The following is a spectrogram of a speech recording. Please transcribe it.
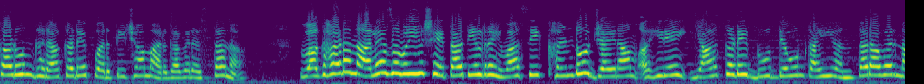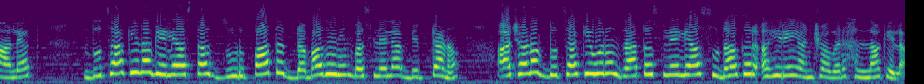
काढून घराकडे परतीच्या मार्गावर असताना वघाड नाल्याजवळील शेतातील रहिवासी खंडू जयराम अहिरे याकडे दूध देऊन काही अंतरावर नाल्यात दुचाकीनं गेले असता झुडपात दबा धरून बसलेल्या बिबट्यानं अचानक दुचाकीवरून जात असलेल्या सुधाकर अहिरे यांच्यावर हल्ला केला.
